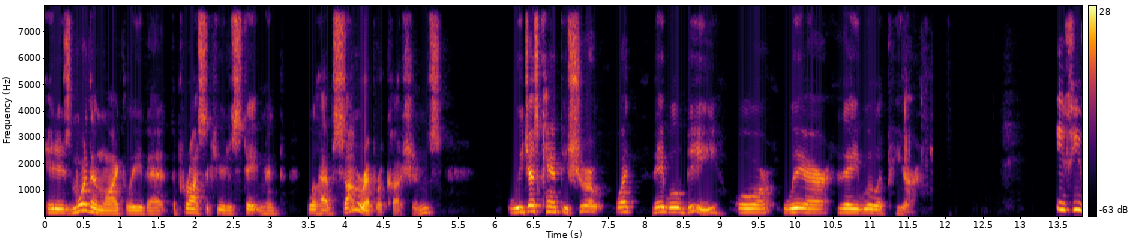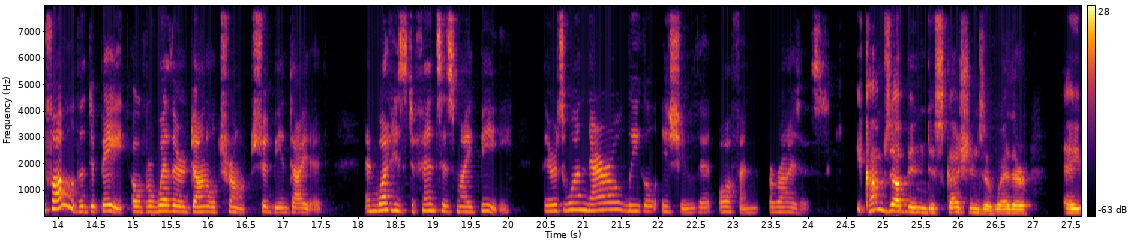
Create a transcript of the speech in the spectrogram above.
It is more than likely that the prosecutor's statement will have some repercussions we just can't be sure what they will be or where they will appear. If you follow the debate over whether Donald Trump should be indicted and what his defenses might be, there is one narrow legal issue that often arises. It comes up in discussions of whether a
